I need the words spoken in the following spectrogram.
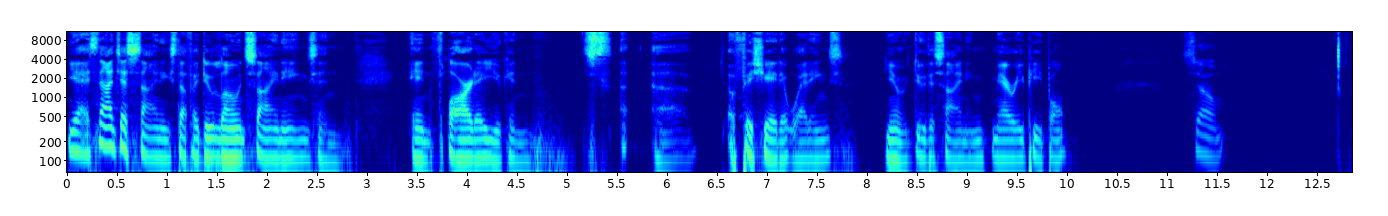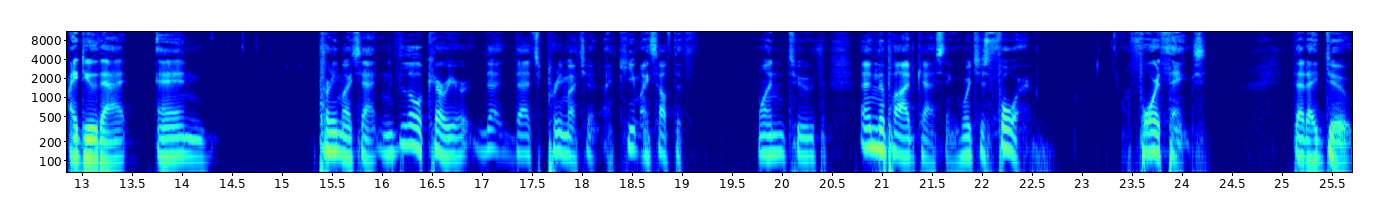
Yeah, it's not just signing stuff. I do loan signings, and in Florida, you can uh, officiate at weddings. You know, do the signing, marry people. So I do that, and pretty much that. And a little courier. That, that's pretty much it. I keep myself to th- one tooth and the podcasting, which is four, four things that I do.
